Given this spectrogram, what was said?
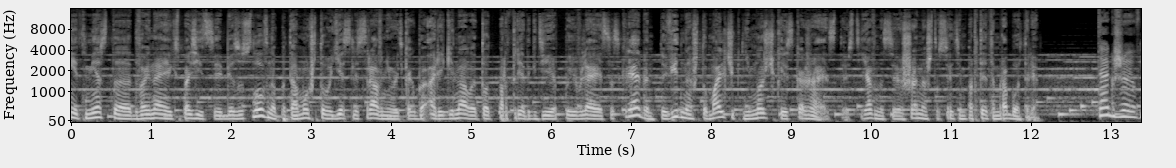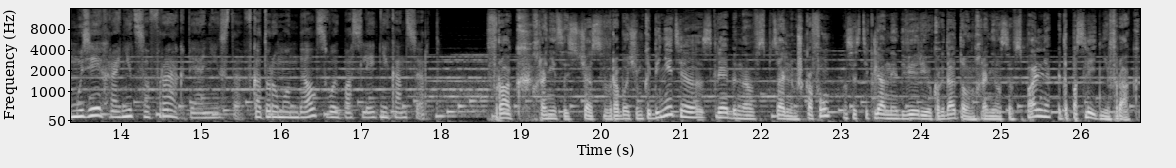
имеет место двойная экспозиция, безусловно, потому что если сравнивать как бы оригинал и тот портрет, где появляется Скрябин, то видно, что мальчик немножечко искажается. То есть явно совершенно, что с этим портретом работали. Также в музее хранится фраг пианиста, в котором он дал свой последний концерт. Фраг хранится сейчас в рабочем кабинете Скрябина в специальном шкафу со стеклянной дверью. Когда-то он хранился в спальне. Это последний фраг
